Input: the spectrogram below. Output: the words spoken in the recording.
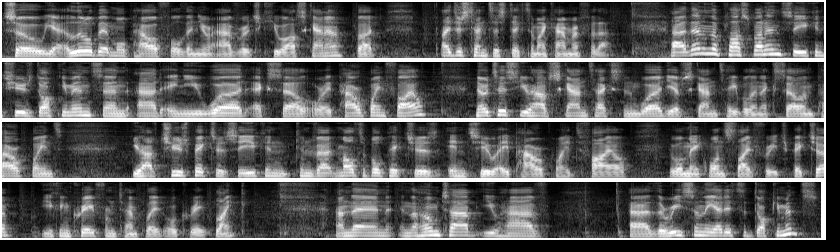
So yeah, a little bit more powerful than your average QR scanner, but I just tend to stick to my camera for that. Uh, then on the plus button, so you can choose documents and add a new Word, Excel, or a PowerPoint file. Notice you have scan text in Word, you have scan table in Excel and PowerPoint. You have choose pictures, so you can convert multiple pictures into a PowerPoint file. It will make one slide for each picture. You can create from template or create blank. And then in the Home tab, you have uh, the recently edited documents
